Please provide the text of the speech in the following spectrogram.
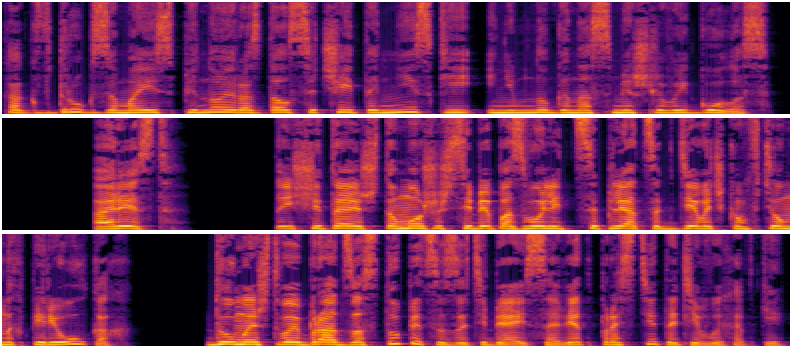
как вдруг за моей спиной раздался чей-то низкий и немного насмешливый голос. «Арест! Ты считаешь, что можешь себе позволить цепляться к девочкам в темных переулках? Думаешь, твой брат заступится за тебя и совет простит эти выходки,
